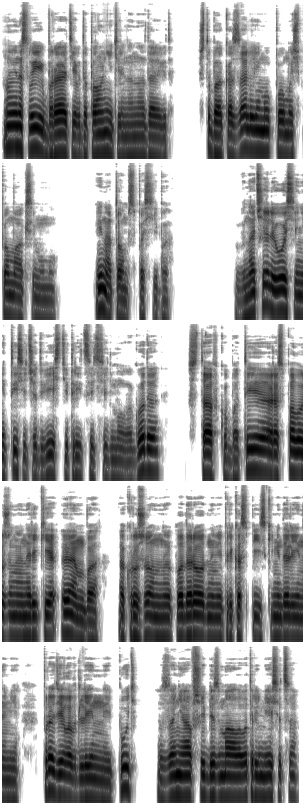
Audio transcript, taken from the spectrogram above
ну и на своих братьев дополнительно надавит, чтобы оказали ему помощь по максимуму. И на том спасибо. В начале осени 1237 года ставку Батыя, расположенную на реке Эмба, окруженную плодородными прикаспийскими долинами, проделав длинный путь, занявший без малого три месяца,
